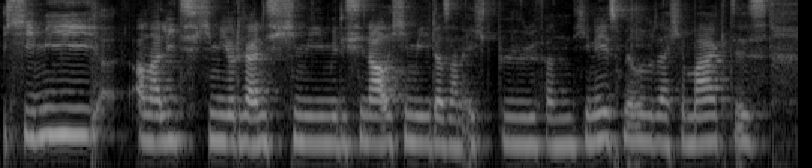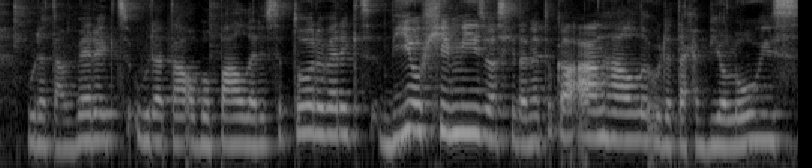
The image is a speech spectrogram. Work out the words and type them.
chemie, analytische chemie, organische chemie, medicinale chemie. Dat is dan echt puur van geneesmiddelen, hoe dat gemaakt is, hoe dat, dat werkt, hoe dat, dat op bepaalde receptoren werkt. Biochemie, zoals je daarnet ook al aanhaalde, hoe dat, dat biologisch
